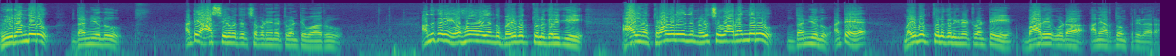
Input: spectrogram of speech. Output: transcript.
వీరందరూ ధన్యులు. అంటే ఆశీర్వదించబడినటువంటి వారు. అందుకని యహోవయందు భయభక్తులు కలిగి ఆయన త్రోవలందు నడుచు వారందరూ ధన్యులు. అంటే భయభక్తులు కలిగినటువంటి భార్య కూడా అనే అర్థం ప్రియులారా.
